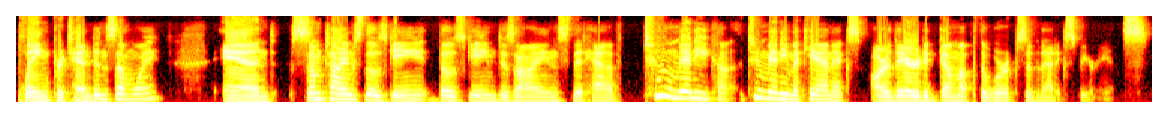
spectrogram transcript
playing pretend in some way. And sometimes those game those game designs that have too many too many mechanics are there to gum up the works of that experience.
